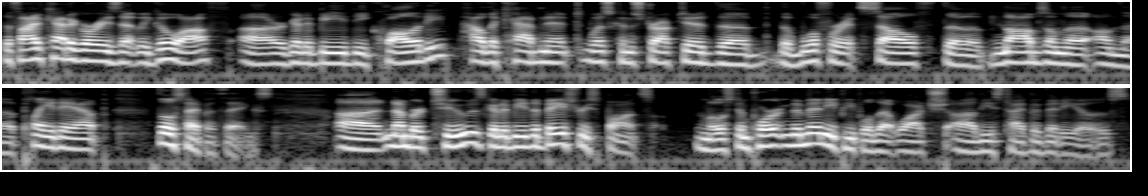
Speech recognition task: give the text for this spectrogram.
the five categories that we go off uh, are going to be the quality, how the cabinet was constructed, the the woofer itself, the knobs on the on the plate amp, those type of things. Uh, number two is going to be the bass response, most important to many people that watch uh, these type of videos.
